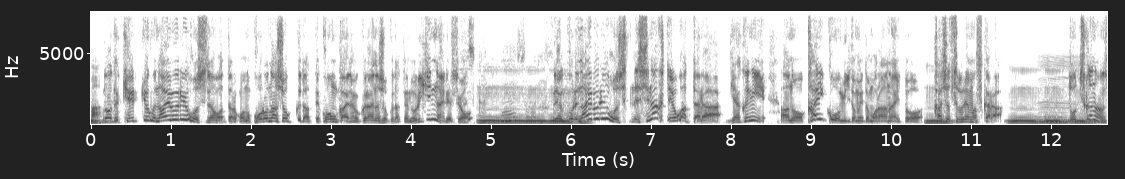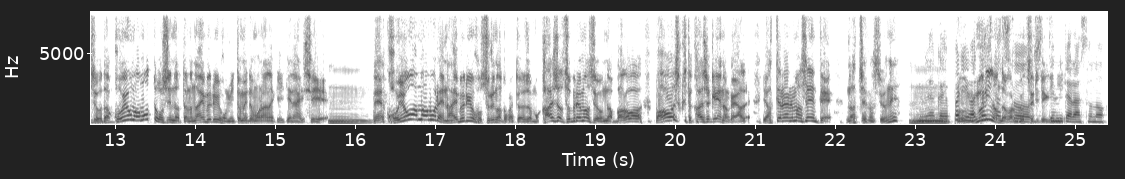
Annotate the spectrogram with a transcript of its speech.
まあ。だって結局内部留保してなかったらこのコロナショックだって今回のウクライナショックだって乗り切んないですよ。でこれ内部留保ししなくてよかったら逆にあの解雇を認めてもらわないと会社潰れますから、どっちかなんですよ。だから雇用守ってほしいんだったら内部留保認めてもらわなきゃいけないし、うん。ね、雇用は守れ内部留保するなとか言ったらじゃあもう会社潰れますよ。なバカババカしくて会社経営なんかややってられませんってなっちゃいますよね。うでもなんかやっぱりうん。無理なんだから私たちと物理的に。してみたらその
